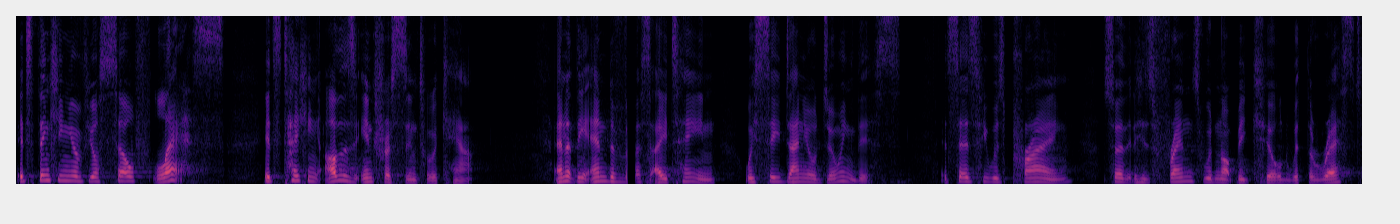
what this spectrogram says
it's thinking of yourself less. It's taking others' interests into account. And at the end of verse 18, we see Daniel doing this. It says he was praying so that his friends would not be killed with the rest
